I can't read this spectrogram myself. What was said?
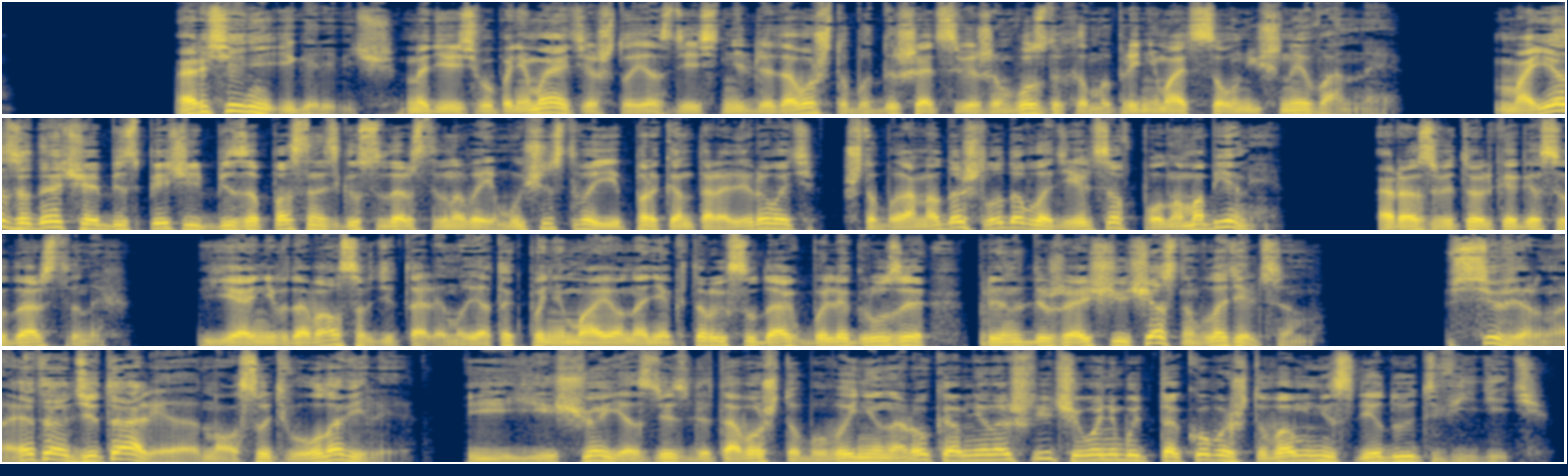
«Арсений Игоревич, надеюсь, вы понимаете, что я здесь не для того, чтобы дышать свежим воздухом и принимать солнечные ванны. Моя задача — обеспечить безопасность государственного имущества и проконтролировать, чтобы оно дошло до владельца в полном объеме. Разве только государственных? Я не вдавался в детали, но я так понимаю, на некоторых судах были грузы, принадлежащие частным владельцам. Все верно, это детали, но суть вы уловили. И еще я здесь для того, чтобы вы ненароком не нашли чего-нибудь такого, что вам не следует видеть.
